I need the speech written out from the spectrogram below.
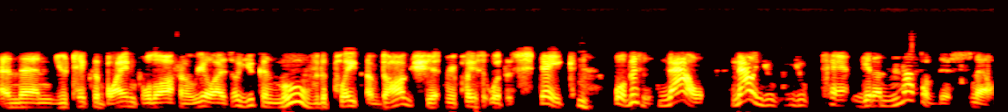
And then you take the blindfold off and realize, oh, you can move the plate of dog shit and replace it with a steak. well, this is now, now you, you can't get enough of this smell.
